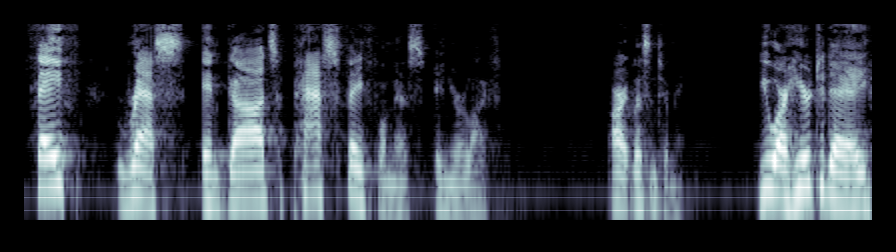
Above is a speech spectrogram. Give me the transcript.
Faith rests in God's past faithfulness in your life. All right, listen to me. You are here today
